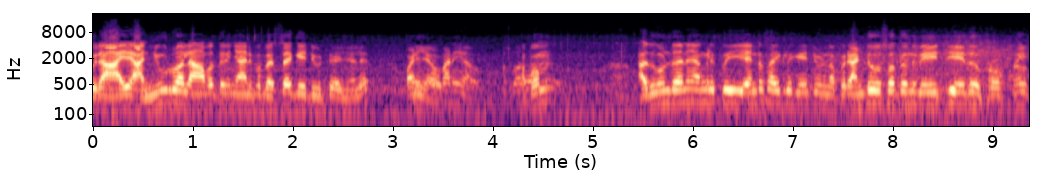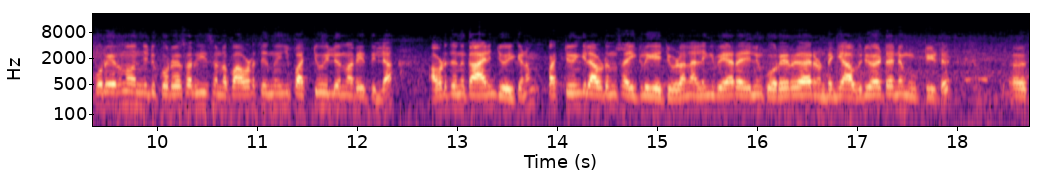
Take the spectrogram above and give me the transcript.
ഒരു ആയിരം അഞ്ഞൂറ് രൂപ ലാഭത്തിന് ഞാനിപ്പോ ബസ്സേ കയറ്റി വിട്ടു കഴിഞ്ഞാൽ പണിയാവും. പണിയാവും. അപ്പം അതുകൊണ്ട് തന്നെ ഞങ്ങളിപ്പോൾ ഈ എന്റെ സൈക്കിൾ കയറ്റി വിടുന്നു. അപ്പോൾ രണ്ട് ദിവസമൊക്കെ ഒന്ന് വെയിറ്റ് ചെയ്ത് പ്രൊഫഷണൽ കൊറിയർ എന്ന് പറഞ്ഞിട്ട് കൊറിയർ സർവീസ് ഉണ്ട്. അപ്പോൾ അവിടെ ചെന്ന് കഴിഞ്ഞ് പറ്റുമോ എന്ന് അറിയത്തില്ല. അവിടെ ചെന്ന് കാര്യം ചോദിക്കണം. പറ്റുമെങ്കിൽ അവിടെ നിന്ന് സൈക്കിൾ കയറ്റി വിടാൻ അല്ലെങ്കിൽ വേറെ ഏതെങ്കിലും കൊറിയറുകാരുണ്ടെങ്കിൽ അവരുമായിട്ട് തന്നെ മുട്ടിയിട്ട്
